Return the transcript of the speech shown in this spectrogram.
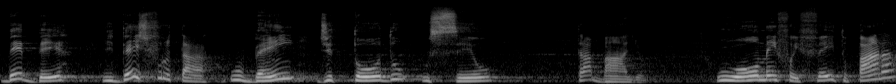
beber e desfrutar o bem de todo o seu trabalho. O homem foi feito para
